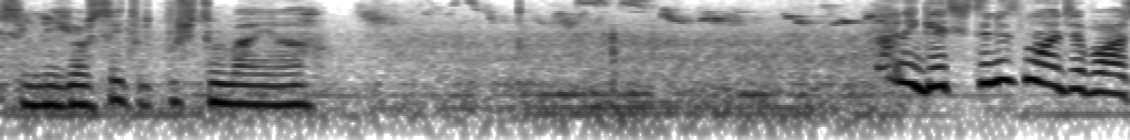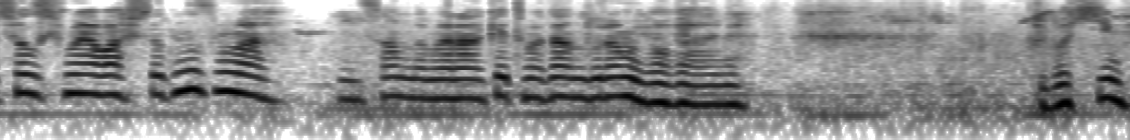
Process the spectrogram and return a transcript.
Kimliği görseydi bitmiştim ben ya. Yani geçtiniz mi acaba? Çalışmaya başladınız mı? İnsan da merak etmeden duramıyor yani. Bir bakayım.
